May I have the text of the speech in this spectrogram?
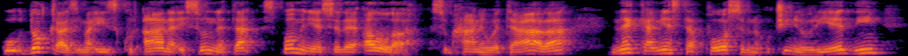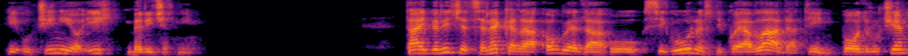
U dokazima iz Kur'ana i Sunneta spominje se da je Allah subhanahu wa ta'ala neka mjesta posebno učinio vrijednim i učinio ih beričetnim. Taj beričet se nekada ogleda u sigurnosti koja vlada tim područjem,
